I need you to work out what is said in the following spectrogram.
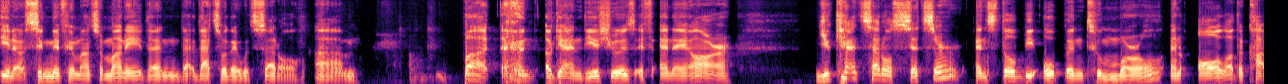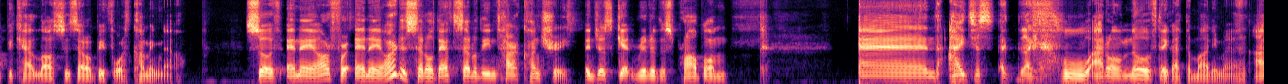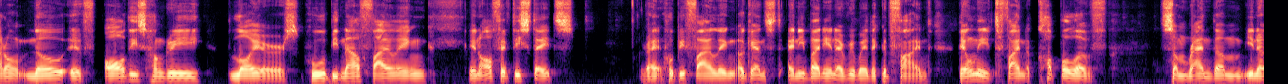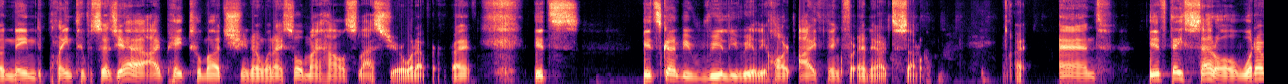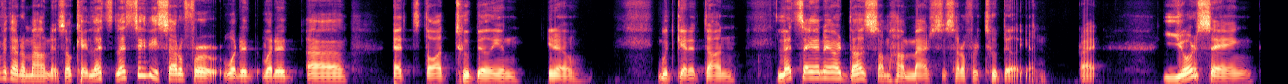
you know, significant amounts of money, then th- that's where they would settle. Um, but again, the issue is if NAR you can't settle Sitzer and still be open to Moehrl and all other copycat lawsuits that will be forthcoming now. So if NAR for NAR to settle, they have to settle the entire country and just get rid of this problem. And I just like ooh, I don't know if they got the money, man. I don't know if all these hungry lawyers who will be now filing in all 50 states, right? Who'll be filing against anybody and everybody they could find. They only need to find a couple of some random, you know, named plaintiff says, "Yeah, I paid too much, you know, when I sold my house last year or whatever." Right? It's it's going to be really, really hard, I think, for NAR to settle. Right? And if they settle, whatever that amount is, okay, let's let's say they settle for what it what it uh, at thought two billion, you know, would get it done. Let's say NAR does somehow manage to settle for two billion, right? You're saying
